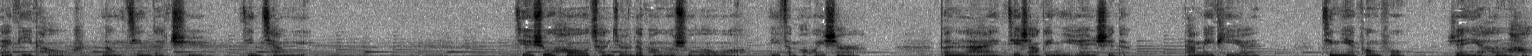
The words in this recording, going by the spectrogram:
再低头冷静地吃金枪鱼。结束后，残疾儿的朋友数落我：“你怎么回事儿？本来介绍给你认识的，大媒体人，经验丰富，人也很好，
